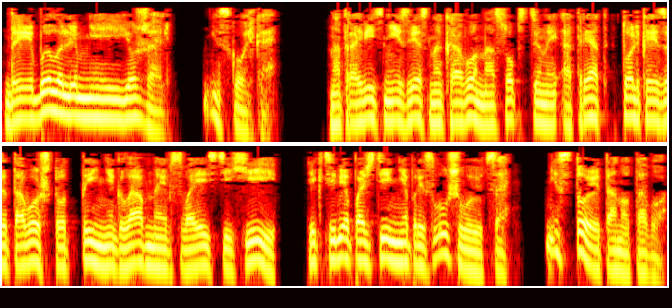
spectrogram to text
Да и было ли мне ее жаль? Нисколько. Натравить неизвестно кого на собственный отряд только из-за того, что ты не главная в своей стихии и к тебе почти не прислушиваются, не стоит оно того.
